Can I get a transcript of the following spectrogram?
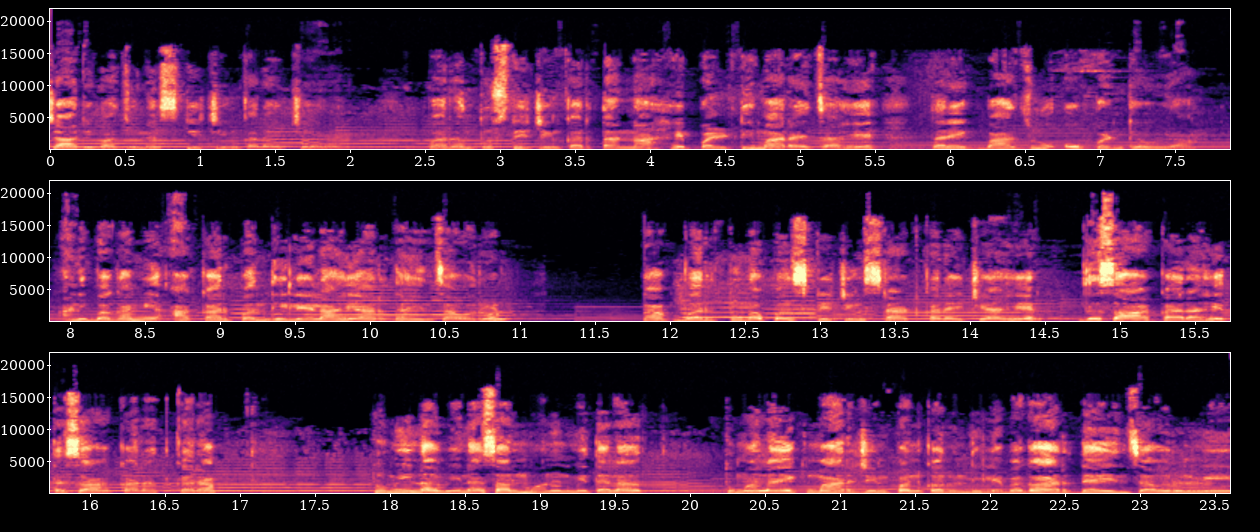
चारी बाजूने स्टिचिंग करायची आहे. परंतु स्टिचिंग करताना हे पलटी मारायचं आहे. तर एक बाजू ओपन ठेवूया. आणि बघा मी आकार पण दिलेला आहे अर्धा इंचावरून. वरतून आपण स्टिचिंग स्टार्ट करायची आहे. जसा आकार आहे तसा आकारात करा. तुम्ही नवीन असाल म्हणून मी त्याला तुम्हाला एक मार्जिन पण करून दिले. बघा अर्ध्या इंचावरून मी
